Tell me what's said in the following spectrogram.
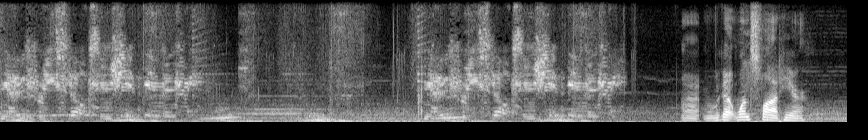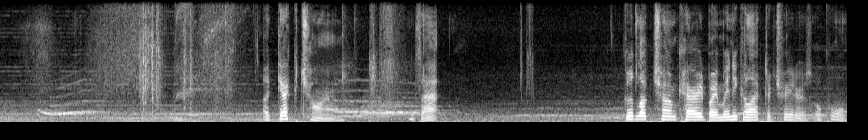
No free slots in ship inventory. No free slots in ship inventory. Alright, well, we got one slot here. A Gek Charm. What's that? Good luck charm carried by many galactic traders. Oh, cool.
